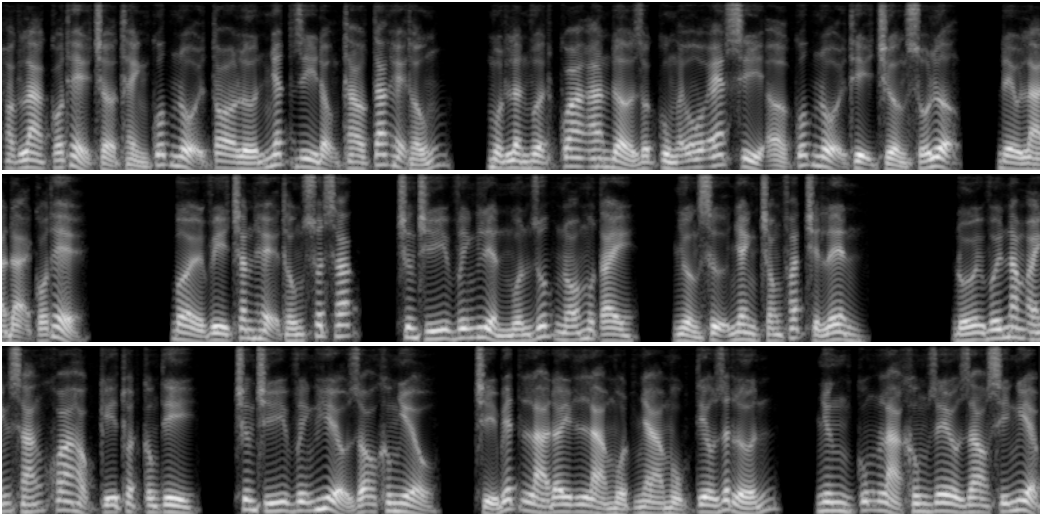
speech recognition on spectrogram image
hoặc là có thể trở thành quốc nội to lớn nhất di động thao tác hệ thống, một lần vượt qua Android cùng iOS ở quốc nội thị trường số lượng, đều là đại có thể. Bởi vì chăn hệ thống xuất sắc, Trương Chí Vĩnh liền muốn giúp nó một tay, nhường sự nhanh chóng phát triển lên. Đối với năm ánh sáng khoa học kỹ thuật công ty, Trương Chí Vĩnh hiểu rõ không nhiều, chỉ biết là đây là một nhà mục tiêu rất lớn, nhưng cũng là không rêu giao xí nghiệp,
